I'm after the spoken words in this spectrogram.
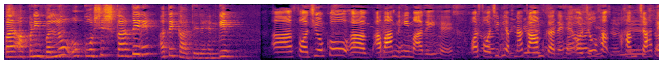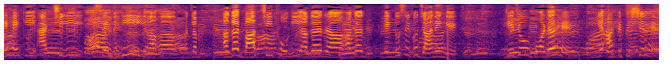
ਪਰ ਆਪਣੀ ਵੱਲੋਂ ਉਹ ਕੋਸ਼ਿਸ਼ ਕਰਦੇ ਨੇ ਅਤੇ ਕਰਦੇ ਰਹਿਣਗੇ। फौजियों को आवाम नहीं मार रही है और फौजी भी अपना काम कर रहे हैं और जो हम हम चाहते हैं कि एक्चुअली इसे नहीं मतलब अगर बातचीत होगी, अगर अगर एक दूसरे को जानेंगे, ये जो बॉर्डर है, ये आर्टिफिशियल है,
